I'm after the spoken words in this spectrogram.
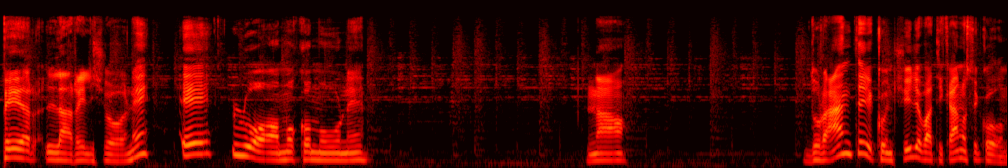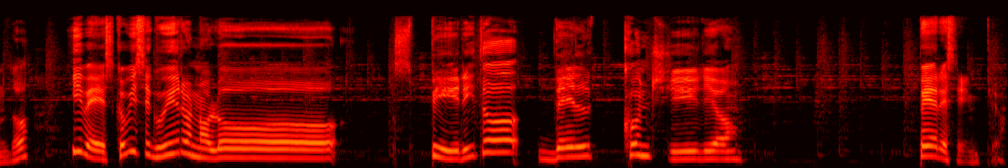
per la religione e l'uomo comune. No. Durante il Concilio Vaticano II, i vescovi seguirono lo spirito del concilio. Per esempio,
